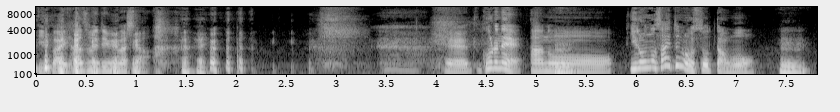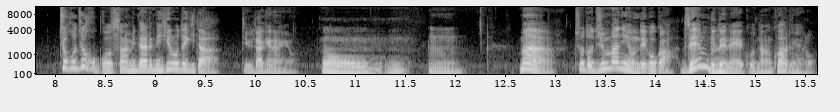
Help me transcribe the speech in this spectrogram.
いっぱい集めてみました。えーこれね、あのーいろんなサイトに押しとったんを、うん。ちょこちょここう、さみだれに拾ってきたっていうだけなんよ。うん。うん。うん。まあ、ちょっと順番に読んでいこうか。全部でね、これ何個あるんやろ。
